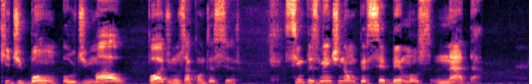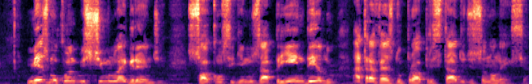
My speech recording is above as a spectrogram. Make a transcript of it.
que de bom ou de mal pode nos acontecer. Simplesmente não percebemos nada mesmo quando o estímulo é grande. Só conseguimos apreendê-lo através do próprio estado de sonolência.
